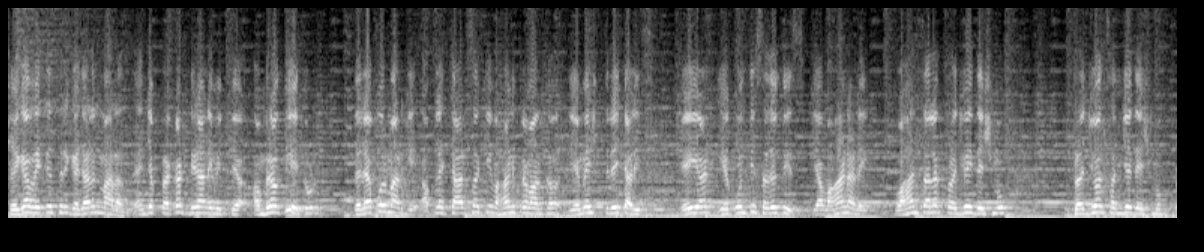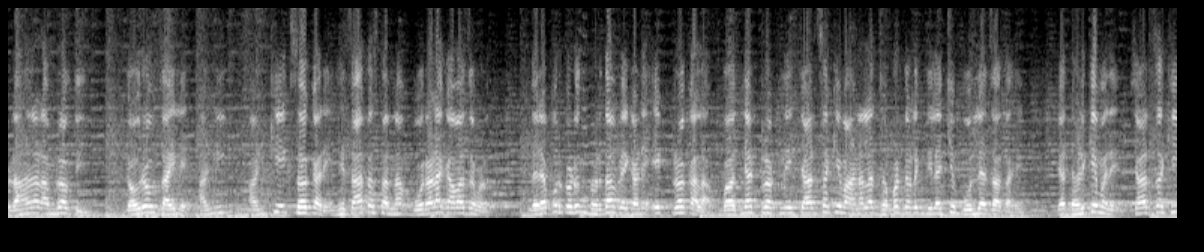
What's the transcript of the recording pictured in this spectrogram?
शेगाव येथे श्री गजानन महाराज यांच्या प्रकट दिनानिमित्त अमरावती येथून दर्यापूर मार्गे आपल्या चारचाकी वाहन क्रमांक एम एच त्रेचाळीस ए एन एकोणतीस सदतीस या वाहनाने वाहन चालक प्रज्वल देशमुख प्रज्वल संजय देशमुख राहणार अमरावती. गौरव जायले आणि आणखी एक सहकारी हे जात असताना बोराडा गावाजवळ दर्यापूरकडून भरधाव वेगाने एक ट्रक आला. व अज्ञात ट्रकने चारचाकी वाहनाला धडक दिल्याचे बोलल्या जात आहे. या धडकेमध्ये चारचाकी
